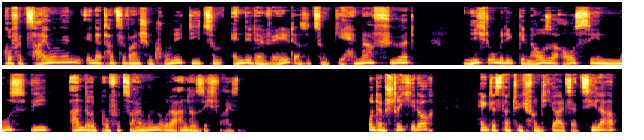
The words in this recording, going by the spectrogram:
Prophezeiungen in der transsilvanischen Chronik, die zum Ende der Welt, also zum Gehenna führt, nicht unbedingt genauso aussehen muss wie andere Prophezeiungen oder andere Sichtweisen. Unterm Strich jedoch hängt es natürlich von dir als Erzähler ab,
